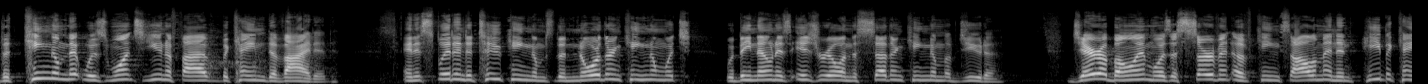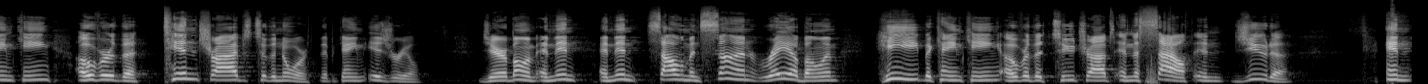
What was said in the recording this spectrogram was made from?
the kingdom that was once unified became divided. And it split into two kingdoms the northern kingdom, which would be known as Israel, and the southern kingdom of Judah. Jeroboam was a servant of King Solomon, and he became king over the 10 tribes to the north that became Israel. Jeroboam. And then, and then Solomon's son, Rehoboam, he became king over the two tribes in the south, in Judah. And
